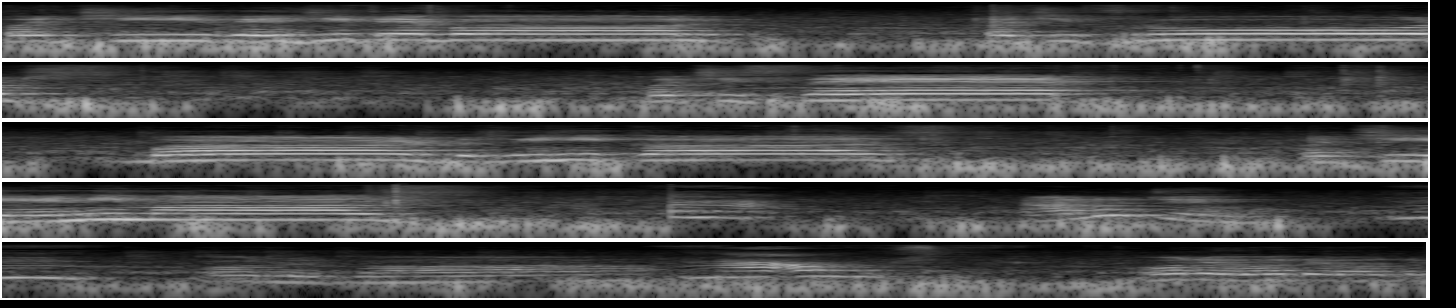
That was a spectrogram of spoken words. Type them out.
પછી વેજીટેબલ પછી ફ્રૂટ્સ પછી શેપ બર્ડ વ્હીકલ્સ પછી એનિમલ્સ ચાલુ છે અરે વાહ. ઓરે ઓરે ઓરે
